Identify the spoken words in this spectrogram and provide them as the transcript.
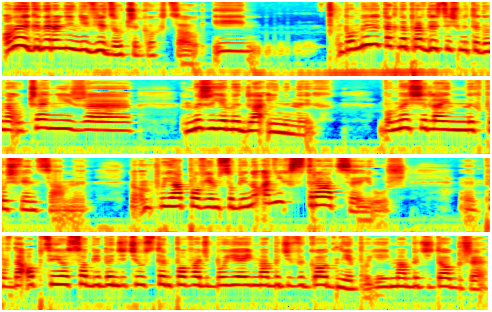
One generalnie nie wiedzą, czego chcą i bo my tak naprawdę jesteśmy tego nauczeni, że my żyjemy dla innych, bo my się dla innych poświęcamy. No, ja powiem sobie, no a niech stracę już. E, prawda, obcej osobie będziecie ustępować, bo jej ma być wygodnie, bo jej ma być dobrze.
